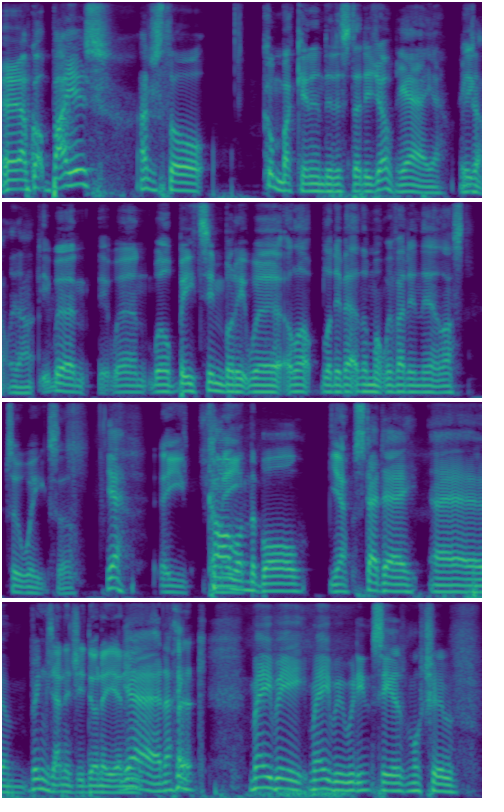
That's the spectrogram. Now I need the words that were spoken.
uh, I've got Byers. I just thought, Come back in and did a steady job. yeah, yeah, It- exactly that. It weren't it weren't well beating, but it were a lot bloody better than what we've had in the last two weeks. So Yeah, he, for calm me- on the ball, yeah, steady. Um, Brings energy, doesn't he? And, yeah, and I uh, think maybe maybe we didn't see as much of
